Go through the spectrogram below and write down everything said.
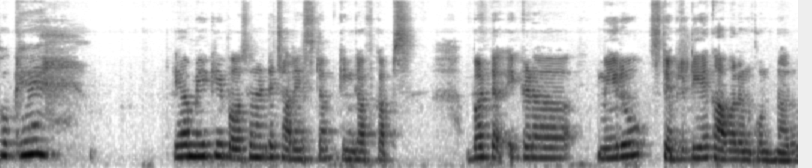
okay ya మీకు ఈ పర్సన్ అంటే చాలా ఇష్టం కింగ్ ఆఫ్ కప్స్ బట్ ఇక్కడ మీరు స్టెబిలిటీయే కావాలనుకుంటున్నారు.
